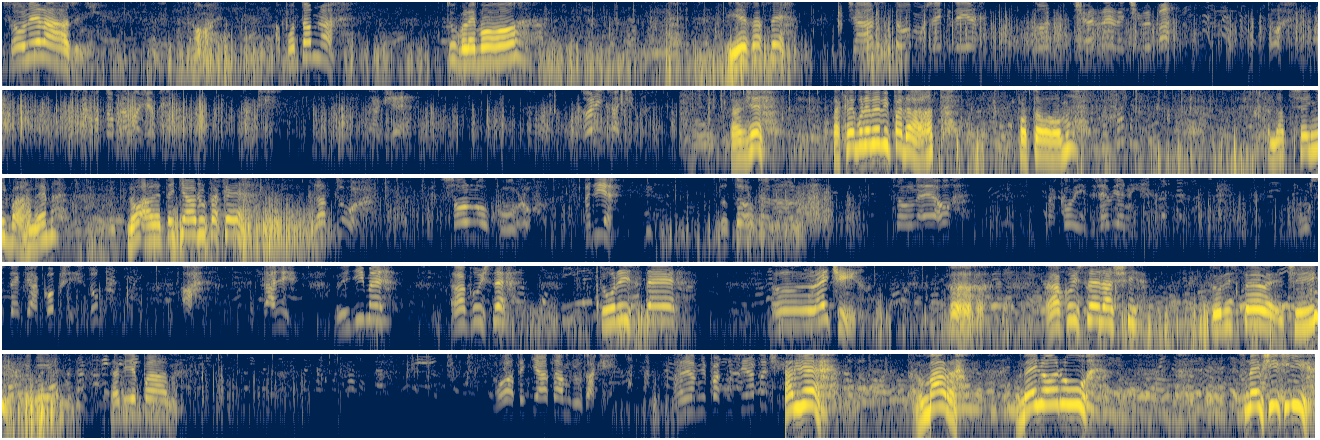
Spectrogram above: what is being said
solné lázní. No. A potom na tu vlevo je zase část toho moře, kde je to černé léčivé bahno. To se potom namažeme. Taky. Takže tolik zatím. Takže takhle budeme vypadat potom na tření bahnem. No ale teď já jdu také na tu solnou kůru. Tady je do toho kanálu solného takový dřevěný můstek jako přístup. A tady vidíme, jak už se turisté eh, léčí. Jak už se naši turisté léčí. Tady je pán. No a teď já tam jdu taky. Ale já mě pak musí natočit. Takže Mar Menoru jsme všichni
